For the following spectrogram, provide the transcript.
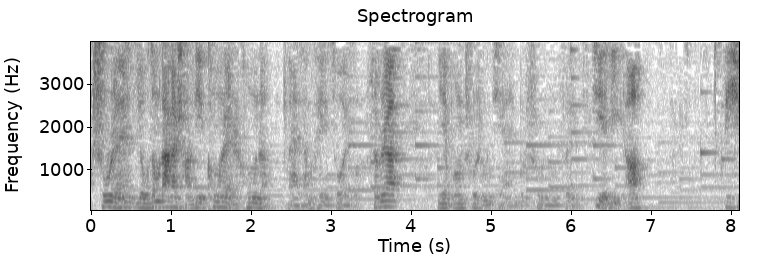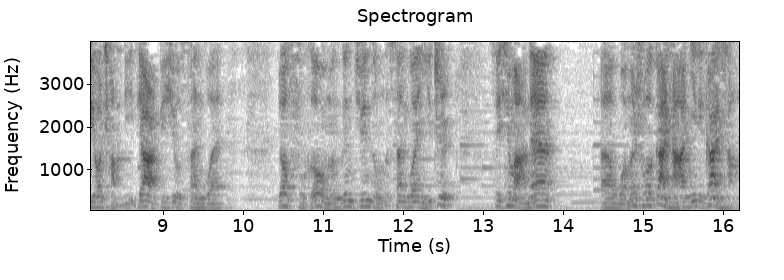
熟人有这么大个场地，空着也是空着，哎，咱们可以做一做，是不是？你也不用出什么钱，也不出什么费用，借力啊，必须有场地。第二，必须有三观，要符合我们跟军总的三观一致，最起码呢。呃，我们说干啥你得干啥，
